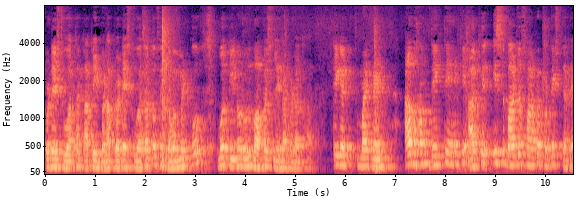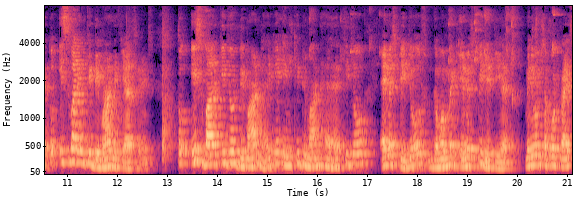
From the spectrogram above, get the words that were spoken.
प्रोटेस्ट हुआ था, काफ़ी बड़ा प्रोटेस्ट हुआ था तो फिर गवर्नमेंट को वो तीनों रूल वापस लेना पड़ा था। ठीक है माय फ्रेंड अब हम देखते हैं कि आखिर इस बार जो फार्मर प्रोटेस्ट कर रहे हैं तो इस बार इनकी डिमांड क्या है फ्रेंड्स तो इस बार की जो डिमांड है, ये इनकी डिमांड है कि जो एमएसपी जो गवर्नमेंट एमएसपी देती है मिनिमम सपोर्ट प्राइस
